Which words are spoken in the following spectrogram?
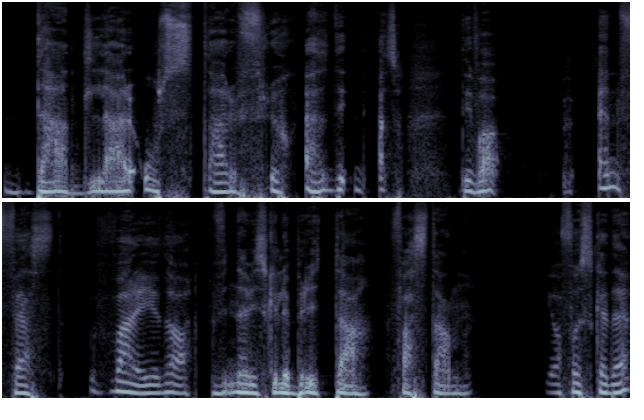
dadlar, ostar, frukt. Alltså det, alltså det var en fest varje dag när vi skulle bryta fastan. Jag fuskade.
